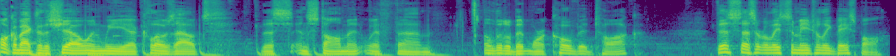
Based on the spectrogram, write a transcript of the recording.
Welcome back to the show, and we uh, close out this installment with um, a little bit more COVID talk. This, as it relates to Major League Baseball,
